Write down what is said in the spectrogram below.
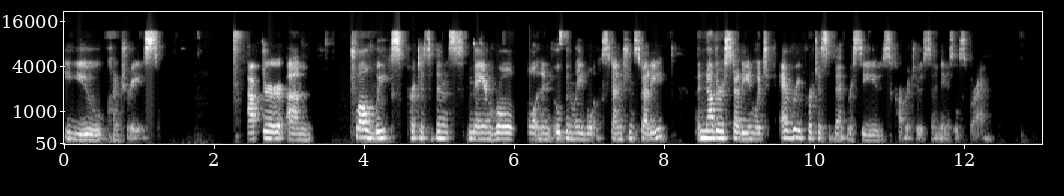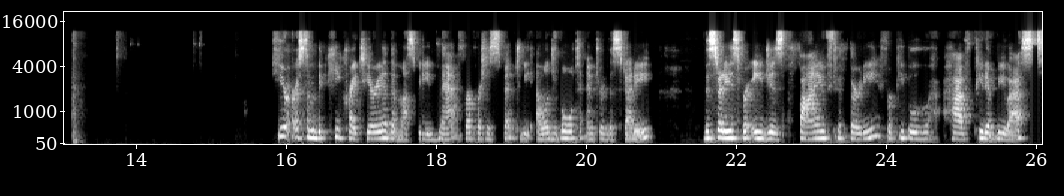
EU countries. After um, 12 weeks, participants may enroll in an open label extension study, another study in which every participant receives carbetocin nasal spray. Here are some of the key criteria that must be met for a participant to be eligible to enter the study. The study is for ages 5 to 30 for people who have PWS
